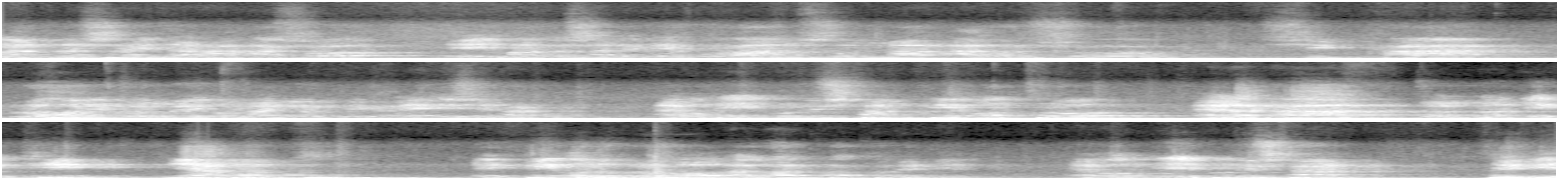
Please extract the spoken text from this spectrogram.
মাদ্রাসায় যারা আসো, এই মাদ্রাসা থেকে কোরআন সুন্নাহর আদর্শ, শিক্ষা গ্রহণের জন্য তোমরা নিয়মিত এখানে এসে থাকো। এবং এই প্রতিষ্ঠানটি অত্র এলাকার জন্য একটি নিয়ামত, একটি অনুগ্রহ আল্লাহর পক্ষ থেকে। এবং এই প্রতিষ্ঠান থেকে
